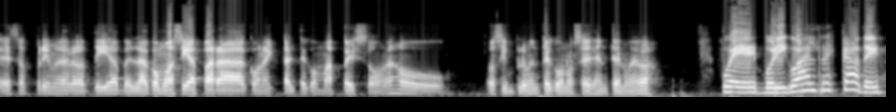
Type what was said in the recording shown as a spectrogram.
esos primeros días, ¿verdad? ¿Cómo hacías para conectarte con más personas o o simplemente conocer gente nueva? Pues boricuas al rescate.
